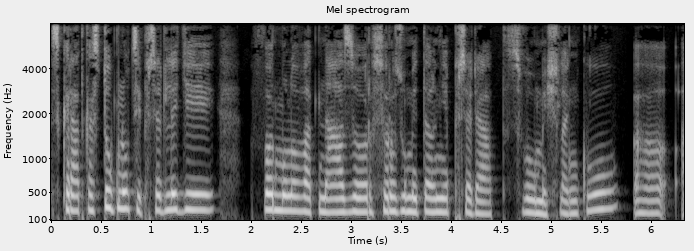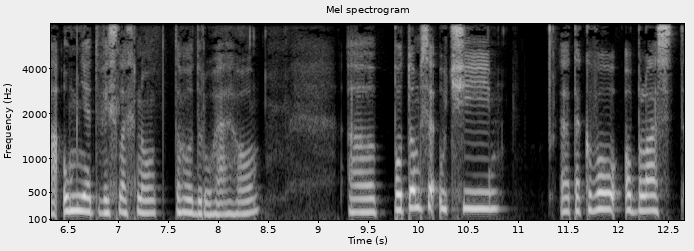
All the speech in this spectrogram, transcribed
zkrátka stoupnout si před lidi, formulovat názor, srozumitelně předat svou myšlenku uh, a umět vyslechnout toho druhého. Uh, potom se učí takovou oblast,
